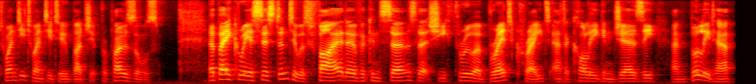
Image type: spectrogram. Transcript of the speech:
2022 budget proposals. A bakery assistant who was fired over concerns that she threw a bread crate at a colleague in Jersey and bullied her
